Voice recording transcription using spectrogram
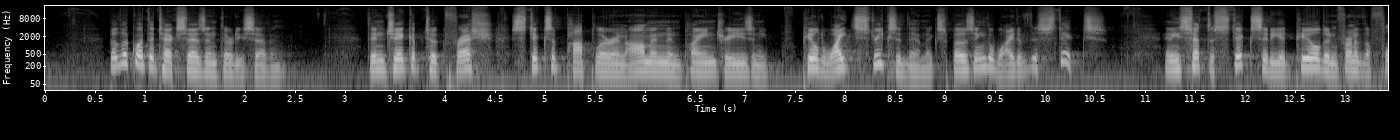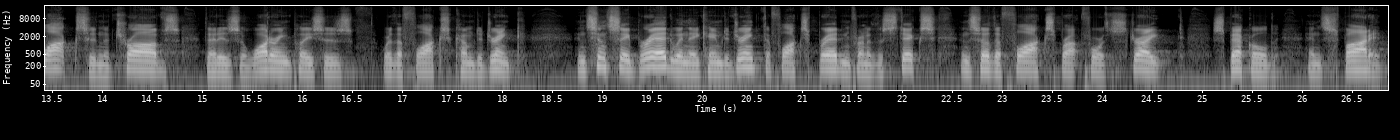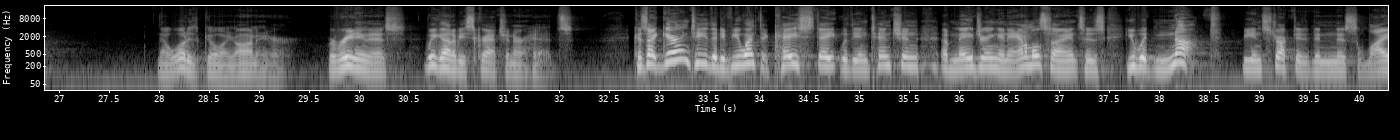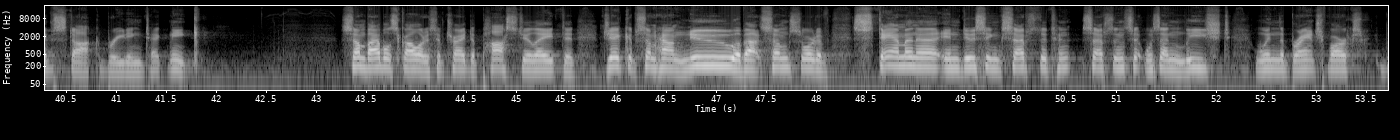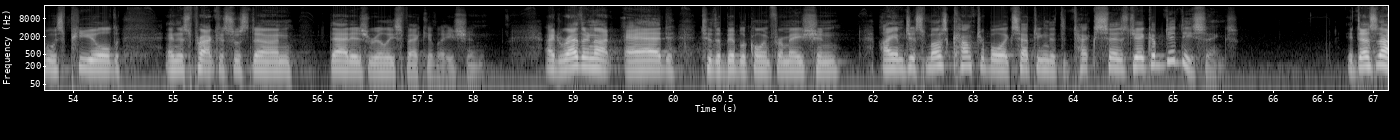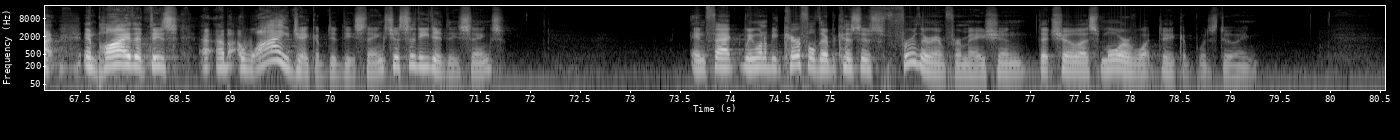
But look what the text says in 37. Then Jacob took fresh sticks of poplar and almond and plane trees, and he peeled white streaks in them, exposing the white of the sticks. And he set the sticks that he had peeled in front of the flocks in the troughs, that is, the watering places, where the flocks come to drink. And since they bred when they came to drink, the flocks bred in front of the sticks, and so the flocks brought forth striped, speckled, and spotted. Now, what is going on here? We're reading this, we got to be scratching our heads. Because I guarantee that if you went to K State with the intention of majoring in animal sciences, you would not be instructed in this livestock breeding technique. Some Bible scholars have tried to postulate that Jacob somehow knew about some sort of stamina inducing substance that was unleashed when the branch bark was peeled and this practice was done. That is really speculation. I'd rather not add to the biblical information. I am just most comfortable accepting that the text says Jacob did these things. It does not imply that these, uh, uh why Jacob did these things, just that he did these things. In fact, we want to be careful there because there's further information that show us more of what Jacob was doing.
